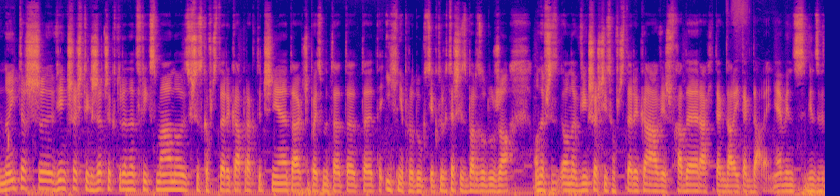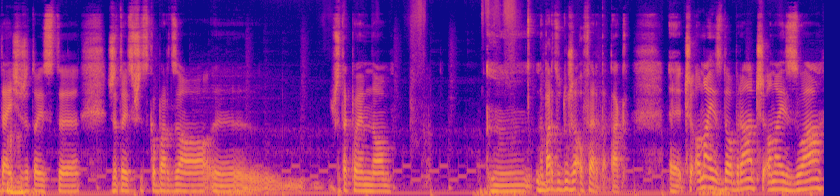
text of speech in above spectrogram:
No i też y, większość tych rzeczy, które Netflix ma, no jest wszystko w 4K praktycznie, tak? Czy powiedzmy te, te, te, te ich produkcje, których też jest bardzo dużo, one, one w większości są w 4K, wiesz, w HDR-ach i tak dalej, i tak dalej, nie? Więc, więc wydaje mhm. się, że to jest, y, że to jest wszystko bardzo yy, że tak powiem, no, mm, no bardzo duża oferta, tak. E, czy ona jest dobra, czy ona jest zła?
